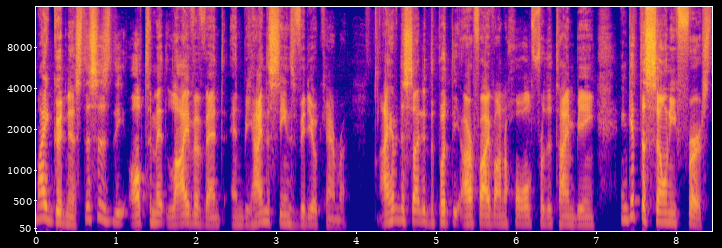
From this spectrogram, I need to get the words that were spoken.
my goodness, this is the ultimate live event and behind the scenes video camera. I have decided to put the R5 on hold for the time being and get the Sony first.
